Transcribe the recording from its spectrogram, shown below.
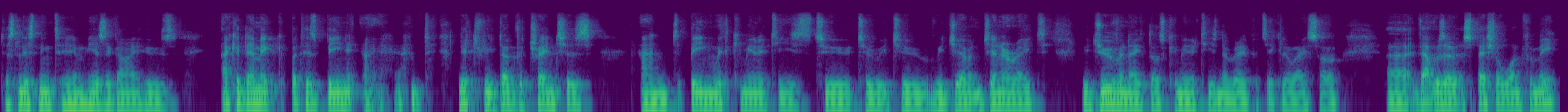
Just listening to him. Here's a guy who's academic, but has been uh, literally dug the trenches and been with communities to to to regenerate, rejuvenate those communities in a very particular way. So uh, that was a special one for me,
